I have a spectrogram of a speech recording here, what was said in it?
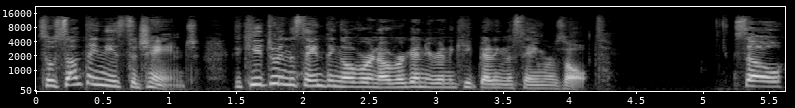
So something needs to change. If you keep doing the same thing over and over again, you're going to keep getting the same result. So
